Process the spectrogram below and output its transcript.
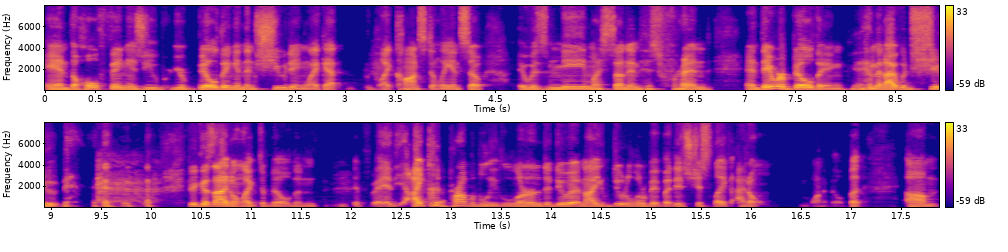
And the whole thing is you you're building and then shooting like at like constantly. And so it was me, my son, and his friend, and they were building, and then I would shoot because I don't like to build. And if I could probably learn to do it, and I do it a little bit, but it's just like I don't want to build. But um,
